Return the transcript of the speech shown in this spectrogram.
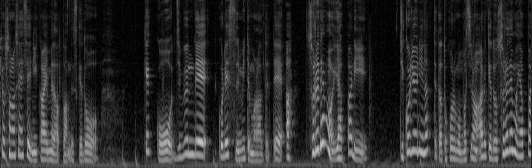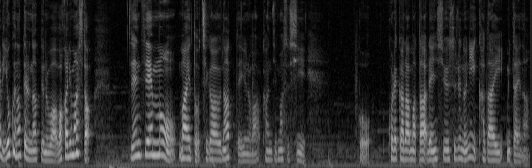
今日その先生2回目だったんですけど結構自分でこうレッスン見てもらっててあそれでもやっぱり自己流になってたところももちろんあるけどそれでもやっぱり良くなってるなっていうのは分かりました。全然もう前と違うなっていうのは感じますしこうこれからまた練習するのに課題みたいな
